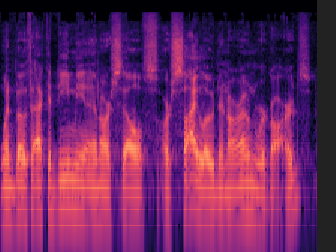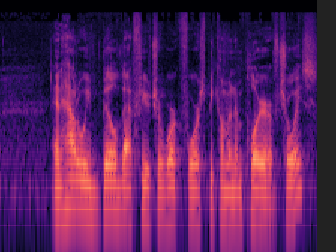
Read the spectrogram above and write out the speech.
when both academia and ourselves are siloed in our own regards? And how do we build that future workforce, become an employer of choice,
